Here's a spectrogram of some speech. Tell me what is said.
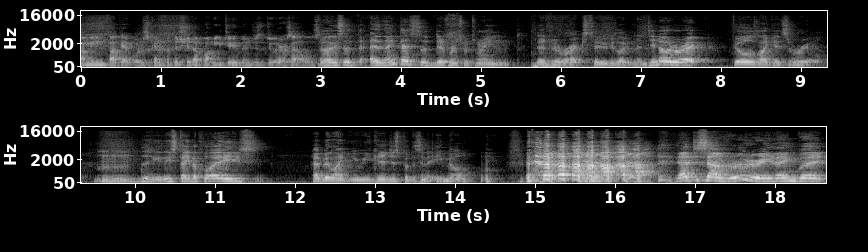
i mean fuck it we're just gonna put this shit up on youtube and just do it ourselves Like I said, I think that's the difference between the directs too, because like Nintendo Direct feels like it's real. Mm-hmm. These state of plays have been like you, you could just put this in an email. yeah, yeah. Not to sound rude or anything, but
